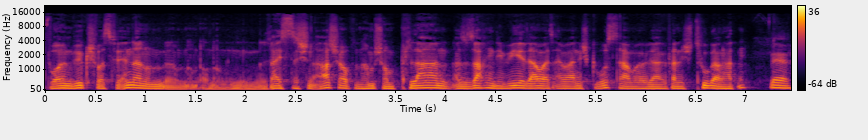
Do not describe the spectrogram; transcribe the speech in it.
wollen wirklich was verändern und, und, und, und reißen sich den Arsch auf und haben schon einen Plan. Also Sachen, die wir damals einfach nicht gewusst haben, weil wir da einfach nicht Zugang hatten. Ja.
